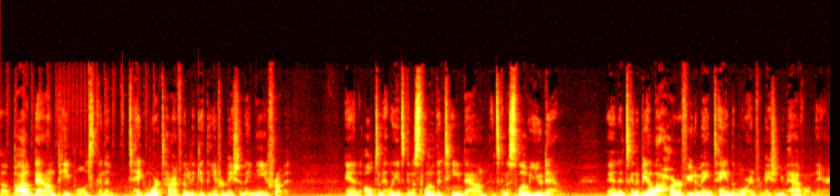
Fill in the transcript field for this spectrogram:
uh, bog down people. It's going to take more time for them to get the information they need from it. And ultimately, it's going to slow the team down. It's going to slow you down. And it's going to be a lot harder for you to maintain the more information you have on there.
